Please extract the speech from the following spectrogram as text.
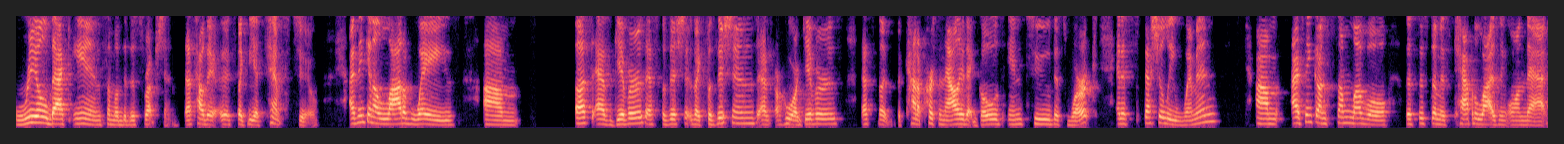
Reel back in some of the disruption. That's how they it's like the attempt to. I think in a lot of ways, um, us as givers, as physicians, like physicians as who are givers, that's the, the kind of personality that goes into this work, and especially women. Um, I think on some level, the system is capitalizing on that.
